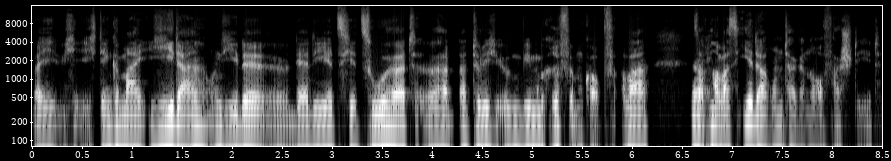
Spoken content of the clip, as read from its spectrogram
Weil ich, ich denke mal, jeder und jede, äh, der die jetzt hier zuhört, äh, hat natürlich irgendwie einen Begriff im Kopf. Aber ja. sag mal, was ihr darunter genau versteht.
